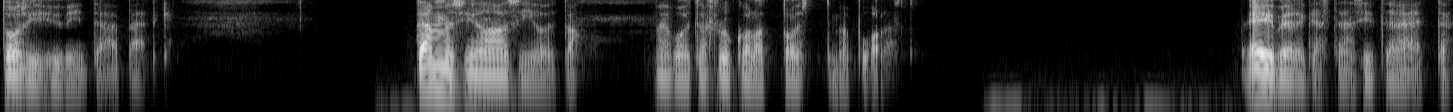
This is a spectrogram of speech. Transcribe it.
tosi hyvin tämä pätkä. Tämmöisiä asioita me voitaisiin rukoilla toistemme puolesta. Ei pelkästään sitä, että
